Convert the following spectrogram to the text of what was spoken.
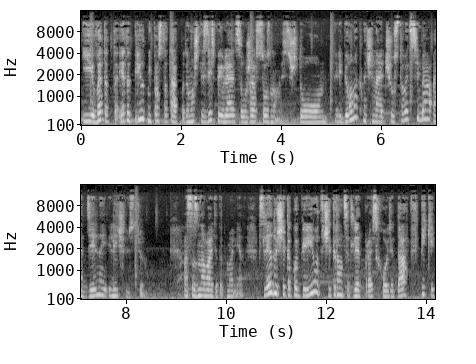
И в этот, этот период не просто так, потому что здесь появляется уже осознанность, что ребенок начинает чувствовать себя отдельной личностью, осознавать этот момент. Следующий такой период в 14 лет происходит, да, в пике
